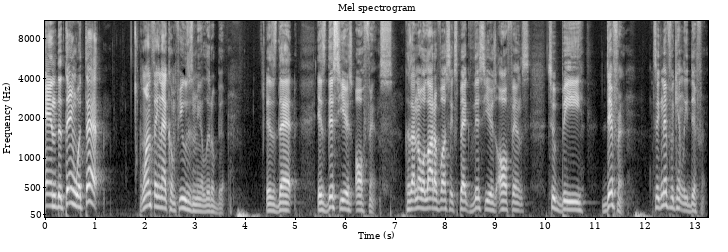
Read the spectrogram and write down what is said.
And the thing with that, one thing that confuses me a little bit is that is this year's offense. Because I know a lot of us expect this year's offense to be different, significantly different.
